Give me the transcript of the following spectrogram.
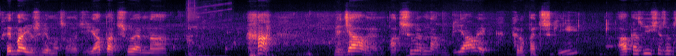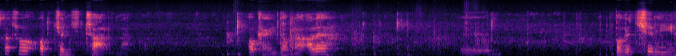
Chyba już wiem o co chodzi. Ja patrzyłem na. Ha! Wiedziałem. Patrzyłem na białe kropeczki, a okazuje się, że wystarczyło odciąć czarne. Okej, dobra, ale. Yy, powiedzcie mi,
